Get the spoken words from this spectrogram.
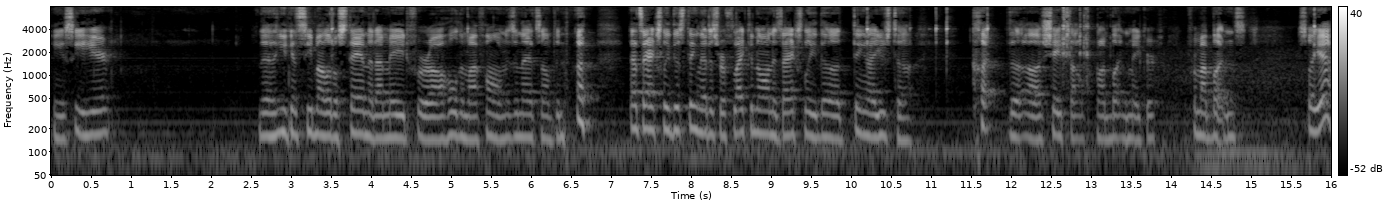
You see here. You can see my little stand that I made for uh, holding my phone. Isn't that something? That's actually, this thing that is reflecting on is actually the thing I used to cut the uh, shapes out for my button maker, for my buttons. So yeah,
